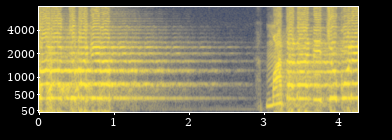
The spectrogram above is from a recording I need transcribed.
তরুণ যুবকেরা মাথাটা নিচু করে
